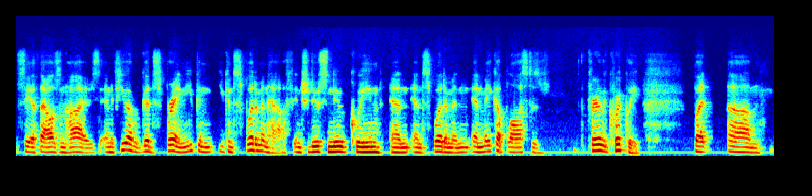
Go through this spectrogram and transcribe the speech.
say a thousand hives and if you have a good spring you can you can split them in half introduce a new queen and and split them and and make up losses fairly quickly. But um,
